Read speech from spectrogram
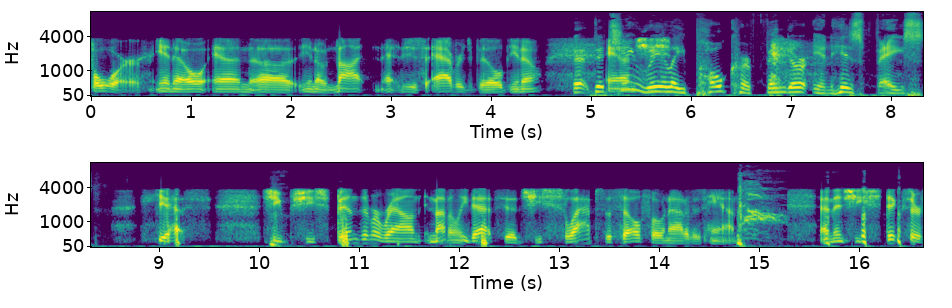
four you know and uh you know not just average build you know Uh, did and she really poke her finger in his face? Yes. She she spins him around. Not only that, Sid, she slaps the cell phone out of his hand. and then she sticks her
